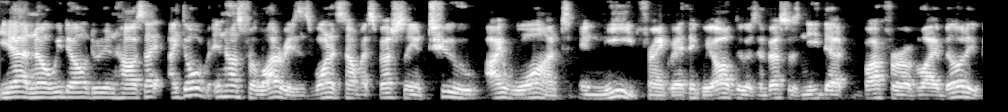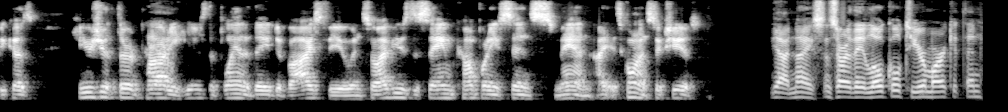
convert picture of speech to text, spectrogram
Yeah, no, we don't do it in house. I, I don't in house for a lot of reasons. One, it's not my specialty, and two, I want and need, frankly, I think we all do as investors need that buffer of liability because here's your third party, here's the plan that they devised for you, and so I've used the same company since man, I, it's going on six years. Yeah, nice. And so are they local to your market then?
